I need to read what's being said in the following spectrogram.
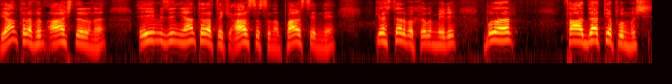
yan tarafın ağaçlarını evimizin yan taraftaki arsasının parselini göster bakalım Melih. Buralar tadilat yapılmış.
